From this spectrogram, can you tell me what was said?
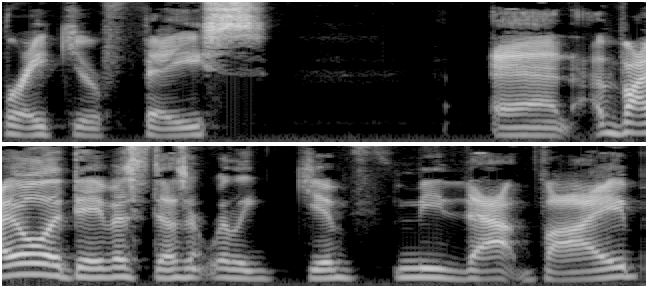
break your face. And Viola Davis doesn't really give me that vibe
